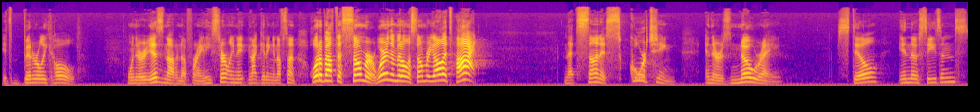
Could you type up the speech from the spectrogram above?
it's bitterly cold? When there is not enough rain? He's certainly not getting enough sun. What about the summer? We're in the middle of summer, y'all. It's hot. And that sun is scorching, and there is no rain. Still, in those seasons,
